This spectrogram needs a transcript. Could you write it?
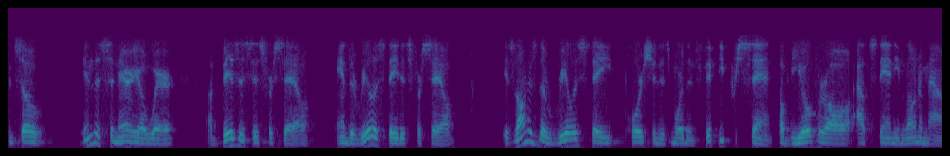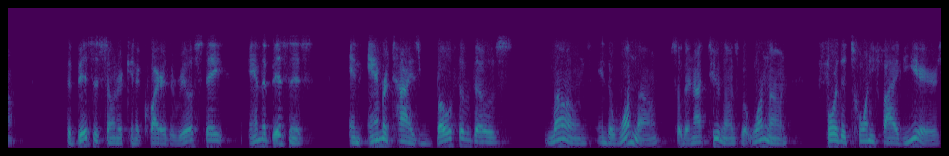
And so, in the scenario where a business is for sale and the real estate is for sale, as long as the real estate portion is more than 50% of the overall outstanding loan amount, the business owner can acquire the real estate and the business and amortize both of those loans into one loan. So they're not two loans, but one loan for the 25 years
